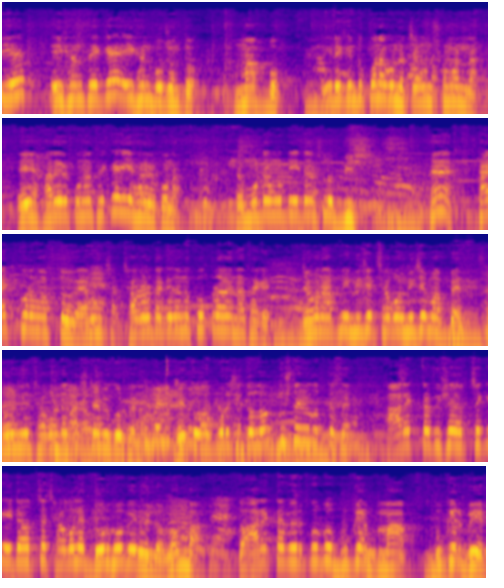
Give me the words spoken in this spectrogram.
দিয়ে এইখান থেকে এইখান পর্যন্ত মাপবো। এটা কিন্তু কোনা কোনা হচ্ছে, এমন সমান না। এই হাড়ের কোনা থেকে এই হাড়ের কোনা তো মোটামুটি এটা আসলো বিশ। হ্যাঁ টাইট করে মাপতে হবে এবং ছাগলটাকে যেন কোকড়া হয়ে না থাকে। যখন আপনি নিজের ছাগল নিজে মাপবেন তখন কিন্তু ছাগলটা দুষ্টামি করবে না। যেহেতু অপরিচিত লোক দুষ্টামি করতেছে। আরেকটা বিষয় হচ্ছে কি এটা হচ্ছে ছাগলের দৈর্ঘ্য বের হইল লম্বা। তো আরেকটা বের করব বুকের মাপ বুকের বের।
